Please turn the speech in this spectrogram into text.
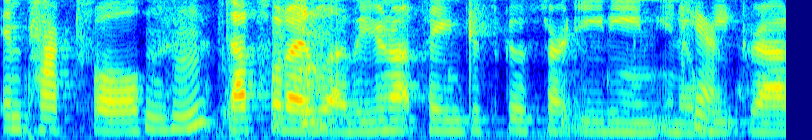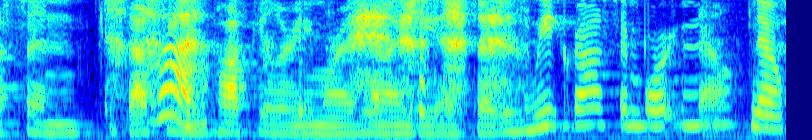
Impactful. That's what I love. You're not saying just go start eating, you know, Mm-hmm. Can't. wheatgrass and that's even popular anymore. I have no idea. So is wheatgrass important now? No.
